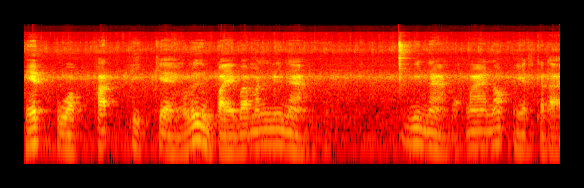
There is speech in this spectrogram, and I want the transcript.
เห็ดปวกผัดพริกแกงลืมไปว่ามันมีหนามมีหนาออกมาเนาะเห็ดก็ได้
